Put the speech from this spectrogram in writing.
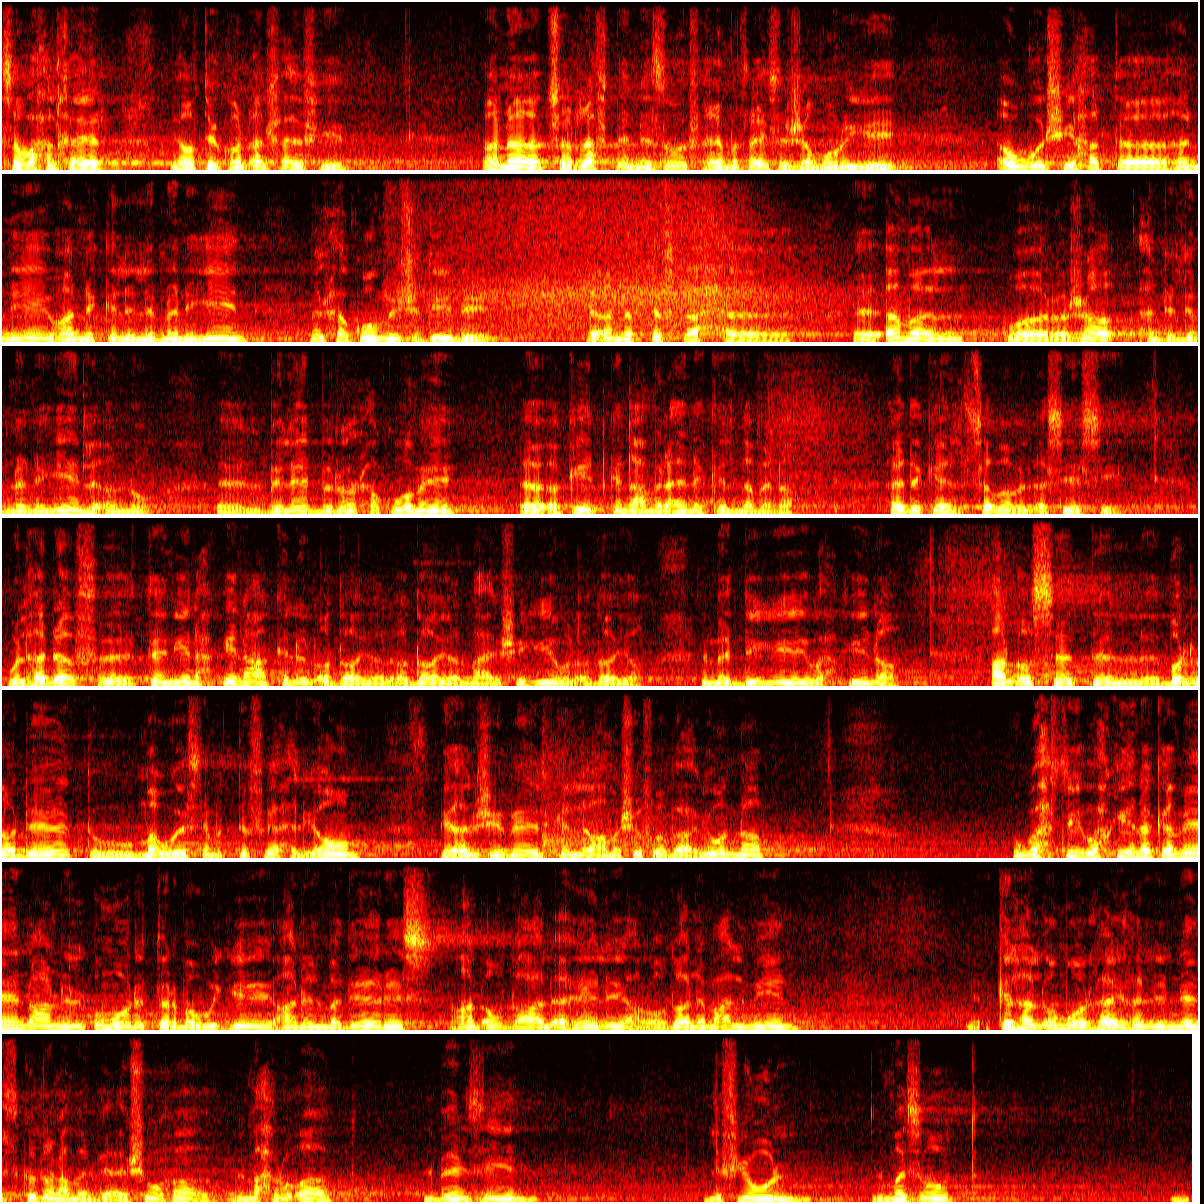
صباح الخير. يعطيكم ألف عافية. أنا تشرفت أني أزور في خيمة رئيس الجمهورية. أول شيء حتى هني وهني كل اللبنانيين بالحكومة الجديدة لأنها بتفتح آه، أمل ورجاء عند اللبنانيين لأنه البلاد بدون حكومة آه، أكيد كنا عم نعاني كلنا منها. هذا كان السبب الأساسي. والهدف الثاني حكينا عن كل القضايا القضايا المعيشية والقضايا المادية وحكينا عن قصة البرادات ومواسم التفاح اليوم بهالجبال كلها عم نشوفها بعيوننا. وحكينا كمان عن الأمور التربوية عن المدارس عن أوضاع الأهالي عن أوضاع المعلمين. كل هالأمور هاي اللي الناس كلهم عم بيعيشوها المحروقات. البنزين الفيول المازوت.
